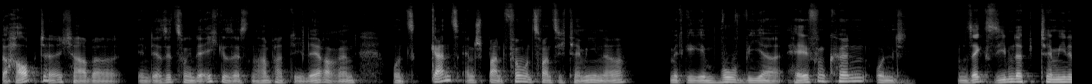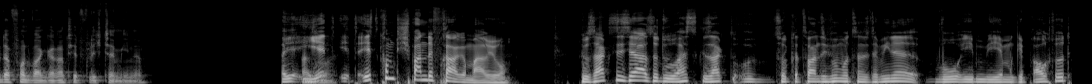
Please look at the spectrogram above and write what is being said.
behaupte, ich habe in der Sitzung, in der ich gesessen habe, hat die Lehrerin uns ganz entspannt 25 Termine mitgegeben, wo wir helfen können und sechs, sieben der Termine davon waren garantiert Pflichttermine. Äh, Also- jetzt jetzt kommt die spannende Frage, Mario. Du sagst es ja, also du hast gesagt, oh, circa 20, 25 Termine, wo eben jemand gebraucht wird.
